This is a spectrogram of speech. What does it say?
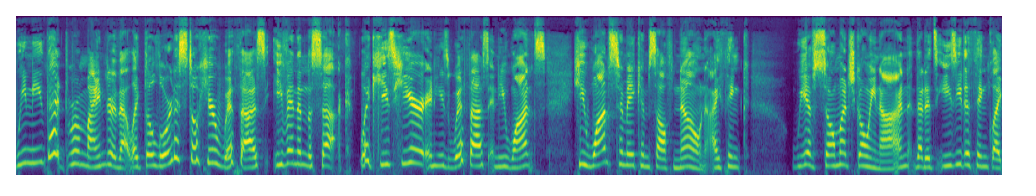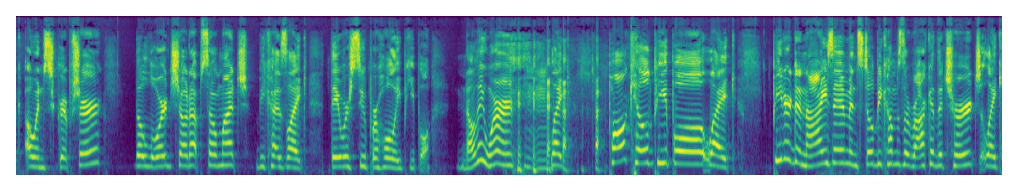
we need that reminder that like the Lord is still here with us even in the suck. Like he's here and he's with us and he wants he wants to make himself known. I think we have so much going on that it's easy to think like oh in scripture the Lord showed up so much because like they were super holy people. No, they weren't. like Paul killed people, like Peter denies him and still becomes the rock of the church. Like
